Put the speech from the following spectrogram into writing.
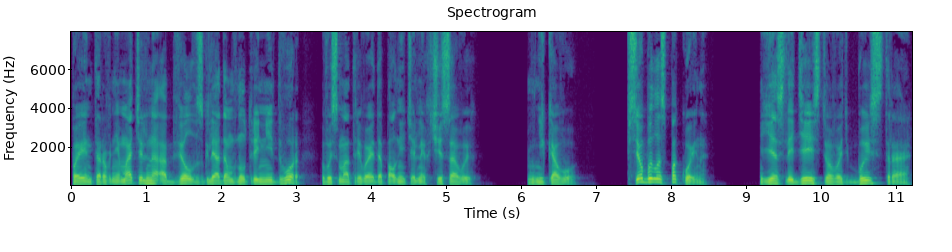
Пейнтер внимательно обвел взглядом внутренний двор, высматривая дополнительных часовых. Никого. Все было спокойно. Если действовать быстро...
